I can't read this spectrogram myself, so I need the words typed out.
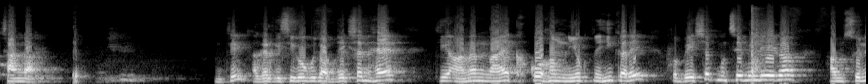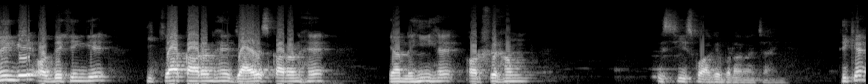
सांगा। ठीक अगर किसी को कुछ ऑब्जेक्शन है कि आनंद नायक को हम नियुक्त नहीं करें तो बेशक मुझसे मिलिएगा। हम सुनेंगे और देखेंगे कि क्या कारण है, जायज़ कारण है या नहीं है, और फिर हम इस चीज़ को आगे बढ़ाना चाहेंगे। ठीक है?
